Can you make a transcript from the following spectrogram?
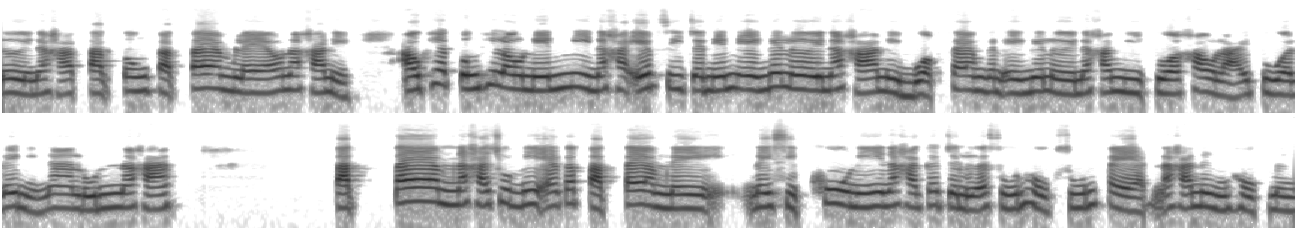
เลยนะคะ ตัดตรงตัดแต้มแล้วนะคะนี่ เอาแค่ตรงที่เราเน้นนี่นะคะ FC จะเน้นเองได้เลยนะคะ นี่บวกแต้มกันเองได้เลยนะคะ มีตัวเข้าหลายตัวได้นี่น่าลุ้นนะคะ ตัดแต้มนะคะ ชุดนี้แอดก็ตัดแต้มในในสิบคู่นี้นะคะ ก็จะเหลือ 0 6 0 8นะคะ1 6 1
